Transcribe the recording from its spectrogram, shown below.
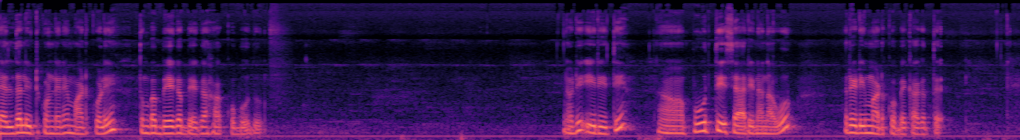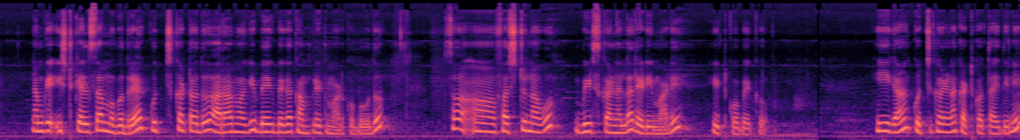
ನೆಲದಲ್ಲಿ ಇಟ್ಕೊಂಡೇ ಮಾಡ್ಕೊಳ್ಳಿ. ತುಂಬ ಬೇಗ ಬೇಗ ಹಾಕ್ಕೋಬೋದು ನೋಡಿ ಈ ರೀತಿ. ಪೂರ್ತಿ ಸ್ಯಾರಿನ ನಾವು ರೆಡಿ ಮಾಡ್ಕೋಬೇಕಾಗತ್ತೆ. ನಮಗೆ ಇಷ್ಟು ಕೆಲಸ ಮುಗಿದ್ರೆ ಕುಚ್ಚು ಕಟ್ಟೋದು ಆರಾಮಾಗಿ ಬೇಗ ಬೇಗ ಕಂಪ್ಲೀಟ್ ಮಾಡ್ಕೋಬೋದು ಸೊ ಫಸ್ಟು ನಾವು ಬೀಡ್ಸ್ಗಳನ್ನೆಲ್ಲ ರೆಡಿ ಮಾಡಿ ಇಟ್ಕೋಬೇಕು. ಈಗ ಕುಚ್ಚುಗಳನ್ನ ಕಟ್ಕೋತಾ ಇದ್ದೀನಿ.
